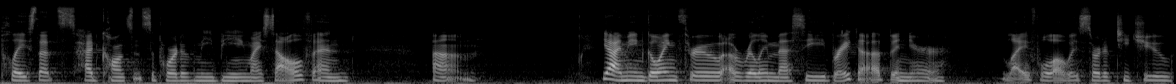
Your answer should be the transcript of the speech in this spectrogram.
place that's had constant support of me being myself and um, yeah, I mean, going through a really messy breakup in your life will always sort of teach you,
